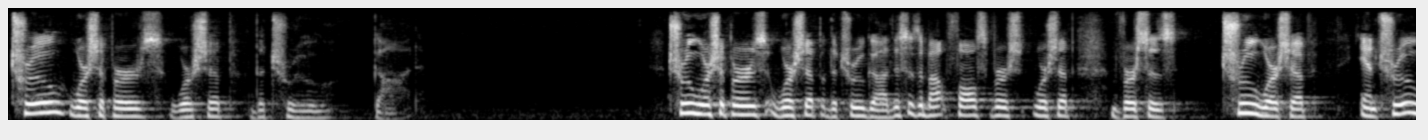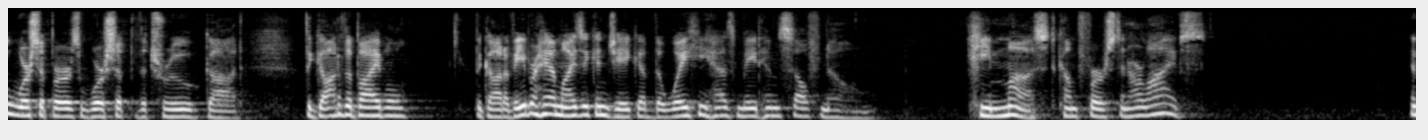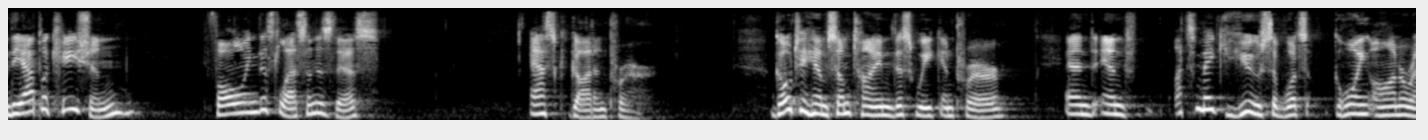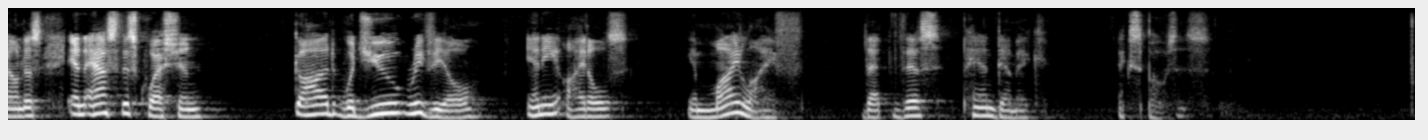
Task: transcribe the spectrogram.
true worshipers worship the true God. True worshipers worship the true God. This is about false worship versus true worship, and true worshipers worship the true God. The God of the Bible, the God of Abraham, Isaac, and Jacob, the way he has made himself known, he must come first in our lives. And the application following this lesson is this ask God in prayer. Go to Him sometime this week in prayer and, and let's make use of what's going on around us and ask this question God, would you reveal any idols in my life that this pandemic exposes?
